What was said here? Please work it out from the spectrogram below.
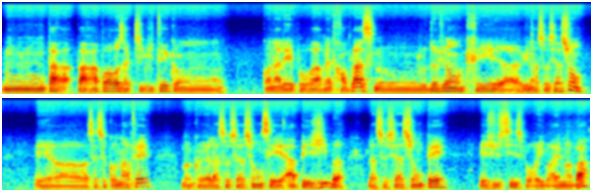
euh, par, par, rapport aux activités qu'on allait pouvoir mettre en place, nous, devions créer euh, une association. Et euh, c'est ce qu'on a fait. Donc euh, l'association c'est APJIB, l'association Paix et Justice pour Ibrahim Abba.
